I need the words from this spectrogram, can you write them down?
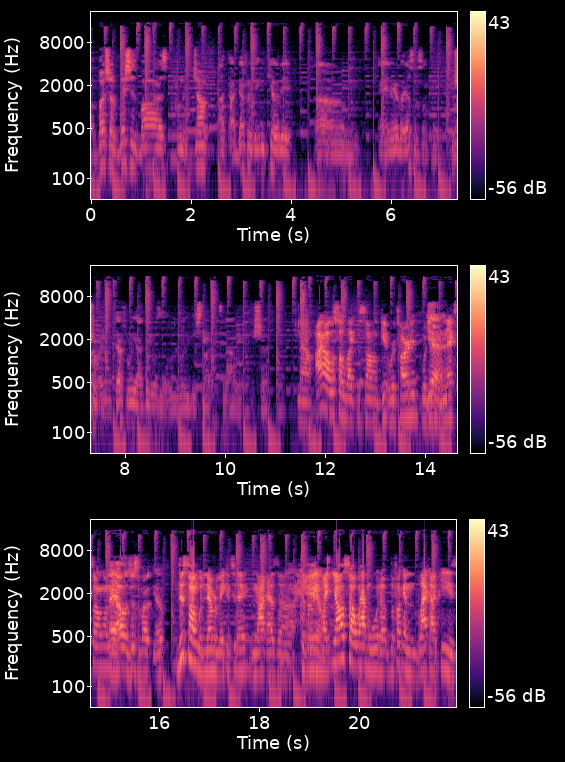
A bunch of vicious bars from the jump. I, I definitely think he killed it. Um, and everybody else on something. For sure. Definitely, I think it was, a, it was a really good start to the album for sure. Now, I also like the song "Get Retarded," which Yeah. is the next song on Hey, there. I was just about. Yep. this song would never make it today, not as a because I mean, like y'all saw what happened with uh, the fucking Black Eyed Peas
